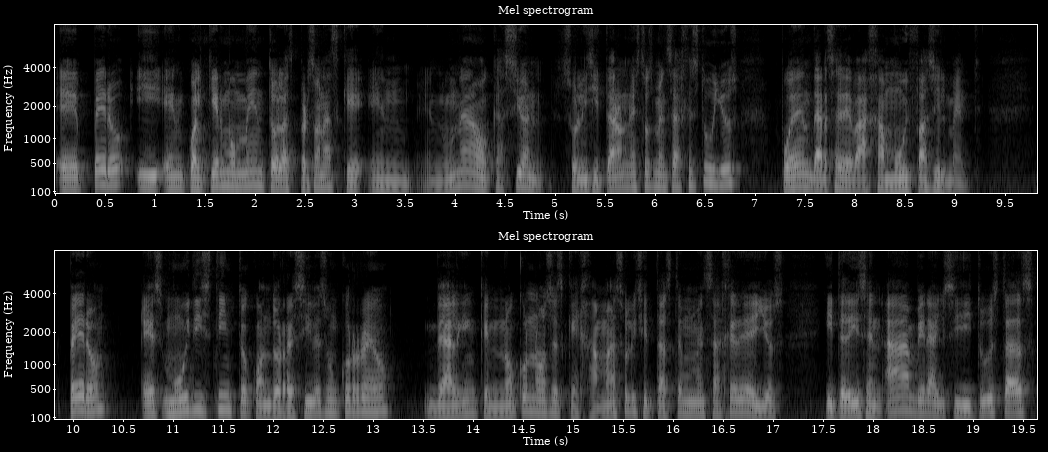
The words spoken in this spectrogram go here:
Eh, pero y en cualquier momento las personas que en, en una ocasión solicitaron estos mensajes tuyos pueden darse de baja muy fácilmente. Pero es muy distinto cuando recibes un correo de alguien que no conoces, que jamás solicitaste un mensaje de ellos y te dicen, ah, mira, si tú estás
